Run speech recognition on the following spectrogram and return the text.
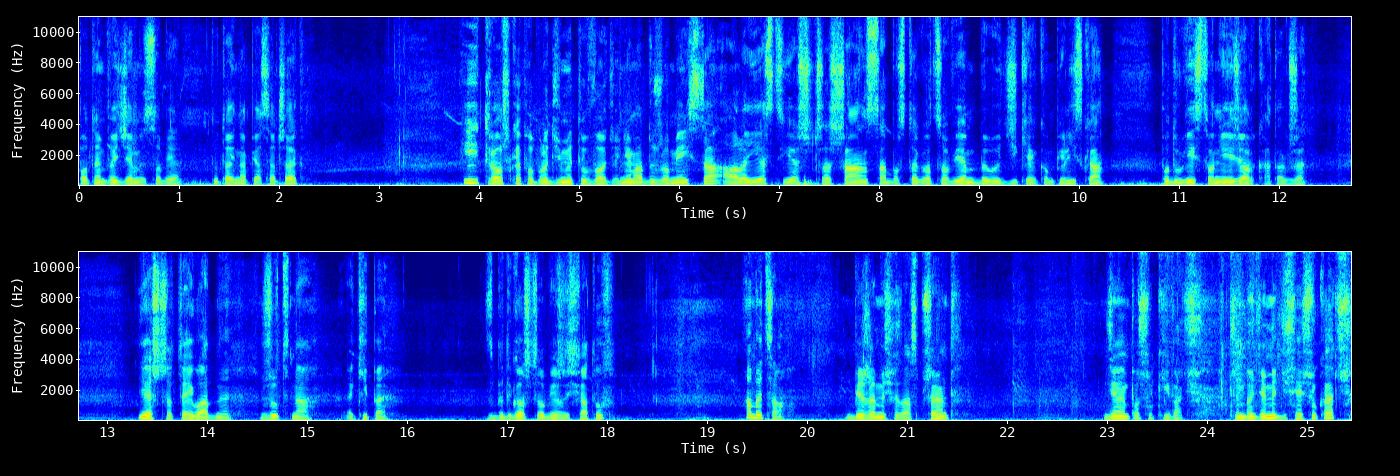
Potem wejdziemy sobie tutaj na piaseczek. I troszkę pobrodzimy tu w wodzie. Nie ma dużo miejsca, ale jest jeszcze szansa, bo z tego co wiem, były dzikie kąpieliska po drugiej stronie jeziorka. Także jeszcze tutaj ładny rzut na ekipę z Bydgoszczy obieży światów. A my co? Bierzemy się za sprzęt. Idziemy poszukiwać. Czym będziemy dzisiaj szukać?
